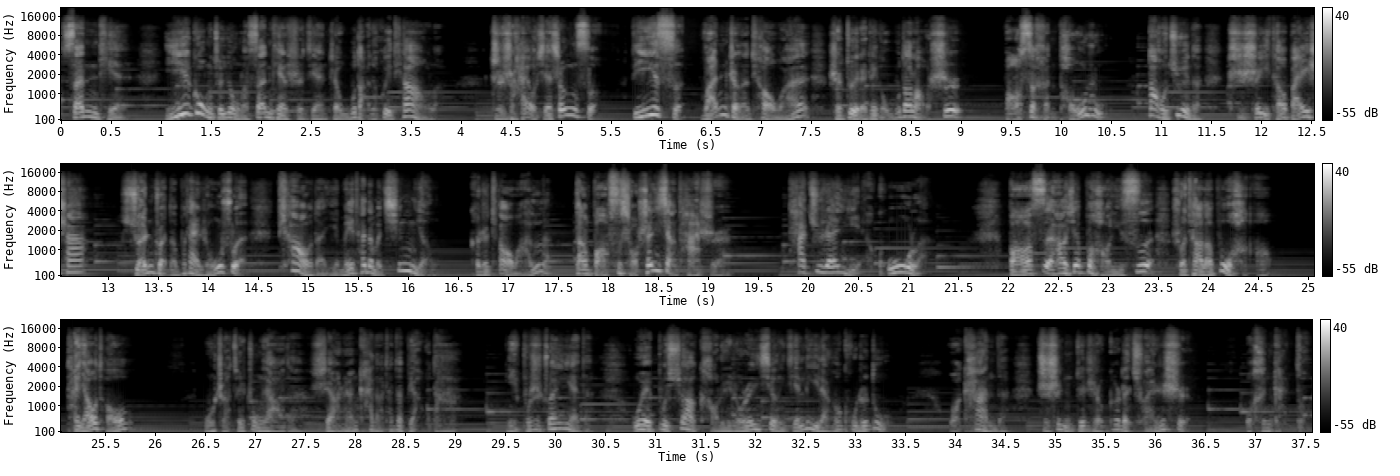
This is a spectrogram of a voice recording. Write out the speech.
三天，一共就用了三天时间，这舞蹈就会跳了，只是还有些生涩。第一次完整的跳完是对着这个舞蹈老师，宝四很投入。道具呢，只是一条白纱，旋转的不太柔顺，跳的也没他那么轻盈。可是跳完了，当宝四手伸向他时，他居然也哭了。宝四还有些不好意思，说跳的不好。他摇头。舞者最重要的是让人看到他的表达。你不是专业的，我也不需要考虑柔韧性以及力量和控制度。我看的只是你对这首歌的诠释。我很感动。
